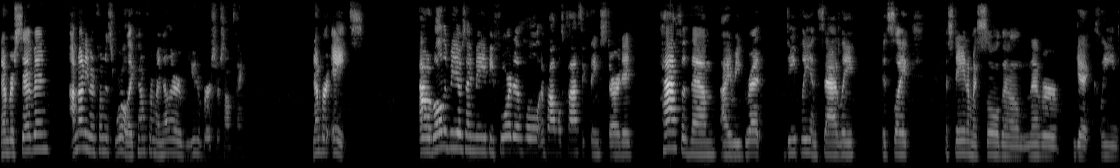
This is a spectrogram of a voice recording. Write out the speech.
Number seven. I'm not even from this world. I come from another universe or something. Number eight out of all the videos I made before the whole Improbables Classic thing started, half of them I regret deeply and sadly. It's like a stain on my soul that I'll never get cleaned.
